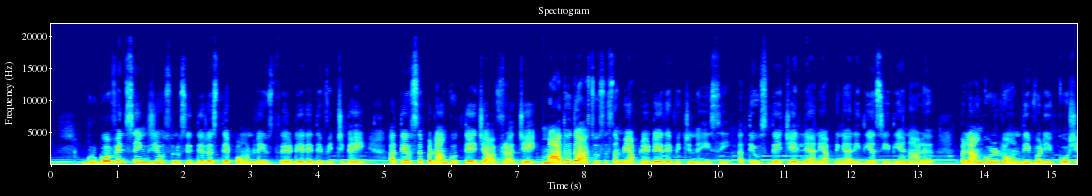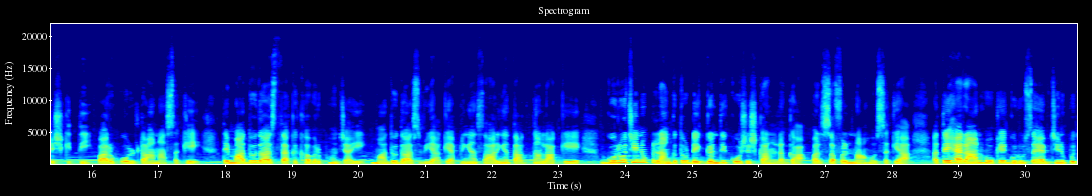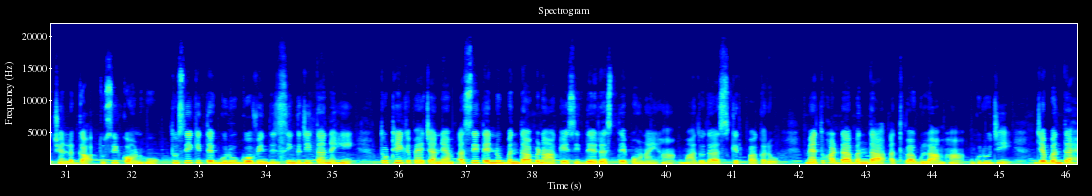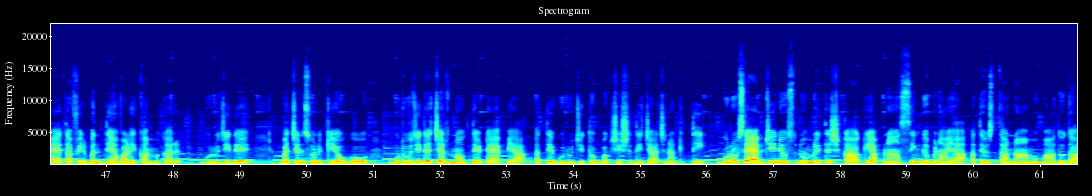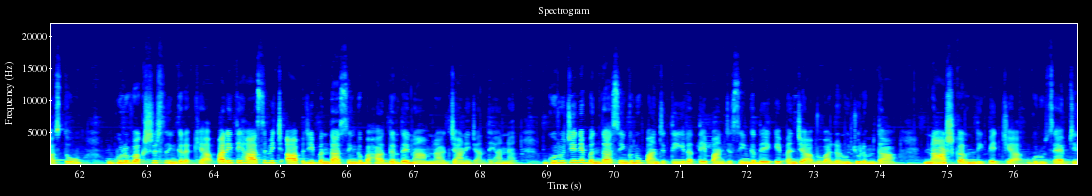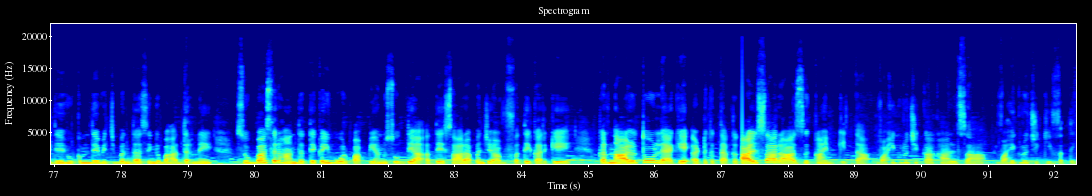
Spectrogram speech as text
ਗੁਰੂ ਗੋਬਿੰਦ ਸਿੰਘ ਜੀ ਉਸ ਨੂੰ ਸਿੱਧੇ ਰਸਤੇ ਪਾਉਣ ਲਈ ਉਸਦੇ ਡੇਰੇ ਦੇ ਵਿੱਚ ਗਏ ਅਤੇ ਉਸ ਪਲੰਗ ਉੱਤੇ ਜਾ ਵਿਰਾਜੇ। ਮਾਧੋ ਦਾਸ ਉਸ ਸਮੇਂ ਆਪਣੇ ਡੇਰੇ ਵਿੱਚ ਨਹੀਂ ਸੀ ਅਤੇ ਉਸਦੇ ਚੇਲਿਆਂ ਨੇ ਆਪਣੀਆਂ ਰੀਧੀਆਂ ਸੀਧੀਆਂ ਨਾਲ ਪਲੰਗ ਉਲਟਾਉਣ ਦੀ ਬੜੀ ਕੋਸ਼ਿਸ਼ ਕੀਤੀ, ਪਰ ਉਹ ਉਲਟਾ ਨਾ ਸਕੇ ਤੇ ਮਾਧੋ ਦਾਸ ਤੱਕ ਖਬਰ ਪਹੁੰਚਾਈ। ਮਾਧੋ ਦਾਸ ਵੀ ਆ ਕੇ ਆਪਣੀਆਂ ਸਾਰੀਆਂ ਤਾਕਤਾਂ ਲਾ ਕੇ ਗੁਰੂ ਜੀ ਨੂੰ ਪਲੰਗ ਤੋਂ ਡੇਗਣ ਦੀ ਕੋਸ਼ਿਸ਼ ਕਰਨ ਲੱਗਾ, ਪਰ ਸਫਲ ਨਾ ਹੋ ਸਕਿਆ ਅਤੇ ਹੈਰਾਨ ਹੋ ਕੇ ਗੁਰੂ ਸਾਹਿਬ ਜੀ ਨੂੰ ਪੁੱਛਣ ਲੱਗਾ, ਤੁਸੀਂ ਕੌਣ ਹੋ? ਤੁਸੀਂ ਕਿਤੇ ਗੁਰੂ ਗੋਬਿੰਦ ਸਿੰਘ ਜੀ ਤਾਂ ਨਹੀਂ ਤੂੰ ਠੀਕ ਪਹਿਚਾਨਿਆ। ਅਸੀਂ ਤੈਨੂੰ ਬੰਦਾ ਬਣਾ ਕੇ ਸਿੱਧੇ ਰਸਤੇ ਪਾਉਣਾ ਹਾਂ। ਮਾਧੂ ਦਾਸ, ਕਿਰਪਾ ਕਰੋ। ਮੈਂ ਤੁਹਾਡਾ ਬੰਦਾ ਅਥਵਾ ਗੁਲਾਮ ਹਾਂ। ਗੁਰੂ ਜੀ, ਜੇ ਬੰਦਾ ਹੈ ਤਾਂ ਫਿਰ ਬੰਦਿਆਂ ਵਾਲੇ ਕੰਮ ਕਰ। ਗੁਰੂ ਜੀ ਦੇ ਬਚਨ ਸੁਣ ਕੇ ਉਹ ਗੁਰੂ ਜੀ ਦੇ ਚਰਨਾਂ ਉੱਤੇ ਢਹਿ ਪਿਆ ਅਤੇ ਗੁਰੂ ਜੀ ਤੋਂ ਬਖਸ਼ਿਸ਼ ਦੀ ਜਾਚਨਾ ਕੀਤੀ। ਗੁਰੂ ਸਾਹਿਬ ਜੀ ਨੇ ਉਸ ਨੂੰ ਅੰਮ੍ਰਿਤ ਛਕਾ ਕੇ ਆਪਣਾ ਸਿੰਘ ਬਣਾਇਆ ਅਤੇ ਉਸ ਦਾ ਨਾਮ ਮਾਧੋ ਤੋਂ ਗੁਰਬਖਸ਼ ਸਿੰਘ ਰੱਖਿਆ। ਪਰ ਇਤਿਹਾਸ ਵਿੱਚ ਆਪ ਜੀ ਬੰਦਾ ਸਿੰਘ ਬਹਾਦਰ ਦੇ ਨਾਮ ਨਾਲ ਜਾਣੇ ਜਾਂਦੇ ਹਨ। ਗੁਰੂ ਜੀ ਨੇ ਬੰਦਾ ਸਿੰਘ ਨੂੰ ਪੰਜ ਤੀਰ ਅਤੇ ਪੰਜ ਸਿੰਘ ਦੇ ਕੇ ਪੰਜਾਬ ਵੱਲ ਨੂੰ ਜ਼ੁਲਮ ਦਾ ਨਾਸ਼ ਕਰਨ ਲਈ ਭੇਜਿਆ। ਗੁਰੂ ਸਾਹਿਬ ਜੀ ਦੇ ਹੁਕਮ ਦੇ ਵਿੱਚ ਬੰਦਾ ਸਿੰਘ ਬਹਾਦਰ ਨੇ ਸੂਬਾ ਸਰਹੰਦ ਅਤੇ ਕਈ ਕਈ ਹੋਰ ਪਾਪੀਆਂ ਨੂੰ ਸੋਧਿਆ ਅਤੇ ਸਾਰਾ ਪੰਜਾਬ ਫਤਿਹ ਕਰਕੇ ਕਰਨਾਲ ਤੋਂ ਲੈ ਕੇ ਅਟਕ ਤੱਕ ਖਾਲਸਾ ਰਾਜ ਕਾਇਮ ਕੀਤਾ। ਵਾਹਿਗੁਰੂ ਜੀ ਕਾ ਖਾਲਸਾ, ਵਾਹਿਗੁਰੂ ਜੀ ਕੀ ਫਤਿਹ।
